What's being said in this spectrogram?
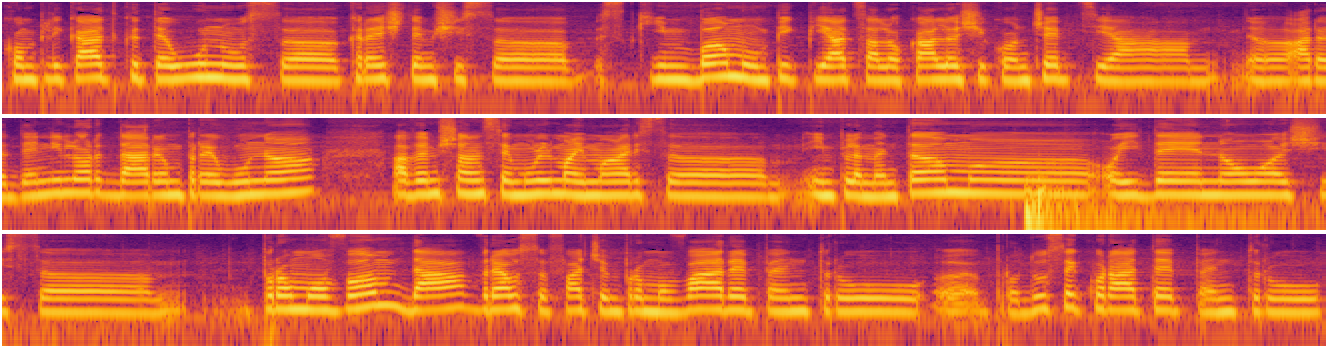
complicat câte unul să creștem și să schimbăm un pic piața locală și concepția uh, arădenilor, dar împreună avem șanse mult mai mari să implementăm uh, o idee nouă și să promovăm, da, vreau să facem promovare pentru uh, produse curate, pentru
